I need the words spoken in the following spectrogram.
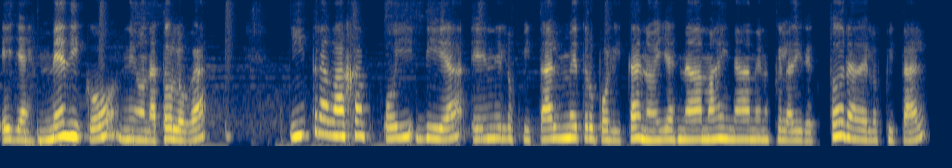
Ella es médico, neonatóloga y trabaja hoy día en el Hospital Metropolitano. Ella es nada más y nada menos que la directora del hospital,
